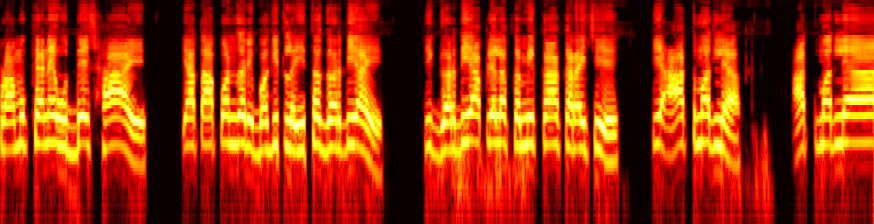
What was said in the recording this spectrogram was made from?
प्रामुख्याने उद्देश हा आहे की आता आपण जरी बघितलं इथं गर्दी आहे. ही गर्दी आपल्याला कमी का करायची आहे? की आतमधल्या आतमधल्या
